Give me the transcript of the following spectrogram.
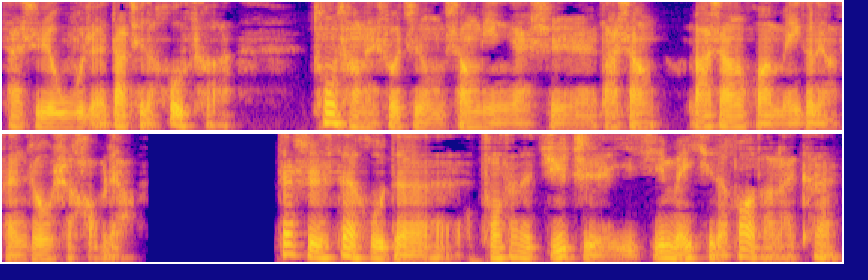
他是捂着大腿的后侧。通常来说，这种伤病应该是拉伤，拉伤的话，没个两三周是好不了。但是赛后的从他的举止以及媒体的报道来看，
